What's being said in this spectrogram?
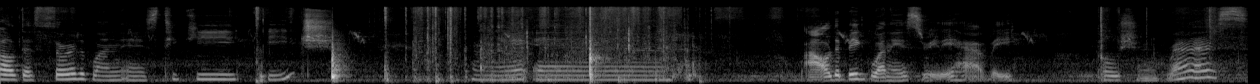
well the third one is Tiki Beach and wow the big one is really heavy ocean grass.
